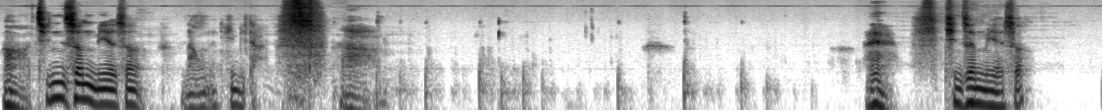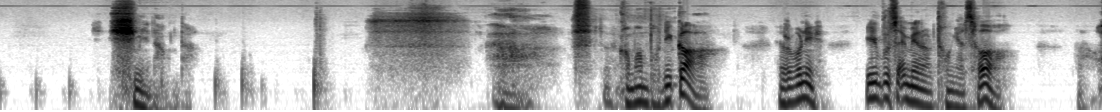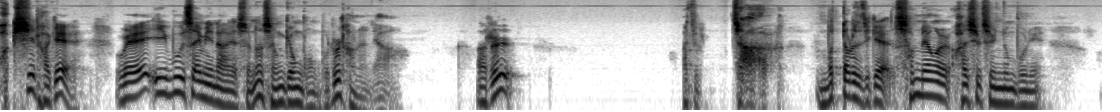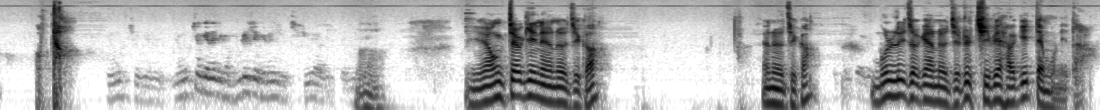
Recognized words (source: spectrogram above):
아, 진선미에서 나오는 힘이다. 아. 네, 진선미에서 힘이 나온다. 아, 가만 보니까 여러분이 일부 세미나를 통해서 확실하게 왜 2부 세미나에서는 성경 공부를 하느냐를 아주 잘 멋떨어지게 설명을 하실 수 있는 분이 없다. 영적 에너지, 영적 에너지가 물리적 에너지를 지배하기 때문에 어. 영적인 에너지가 에너지가 물리적 에너지를 지배하기 때문이다.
